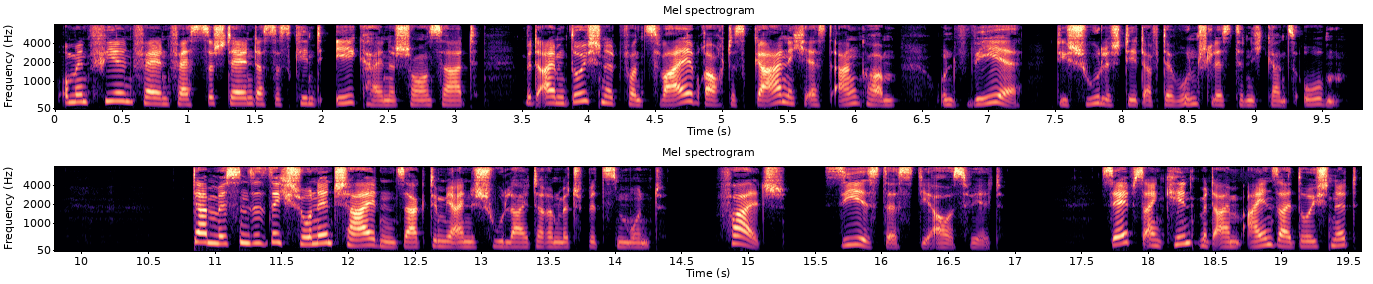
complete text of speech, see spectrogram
um in vielen Fällen festzustellen, dass das Kind eh keine Chance hat. Mit einem Durchschnitt von zwei braucht es gar nicht erst ankommen. Und wehe, die Schule steht auf der Wunschliste nicht ganz oben. Da müssen Sie sich schon entscheiden, sagte mir eine Schulleiterin mit spitzem Mund. Falsch. Sie ist es, die auswählt. Selbst ein Kind mit einem Einser-Durchschnitt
